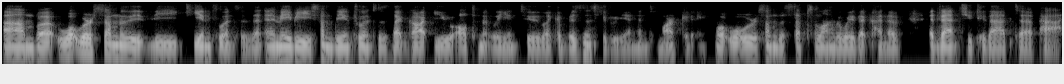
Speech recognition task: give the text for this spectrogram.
Um, but what were some of the, the key influences and, and maybe some of the influences that got you ultimately into like a business degree and into marketing? What, what were some of the steps along the way that kind of advanced you to that uh, path?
